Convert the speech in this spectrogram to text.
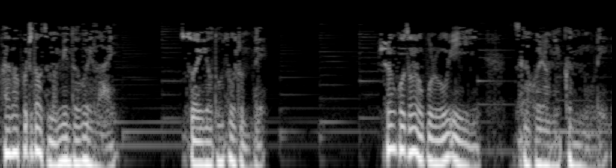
害怕不知道怎么面对未来，所以要多做准备。生活总有不如意，才会让你更努力。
